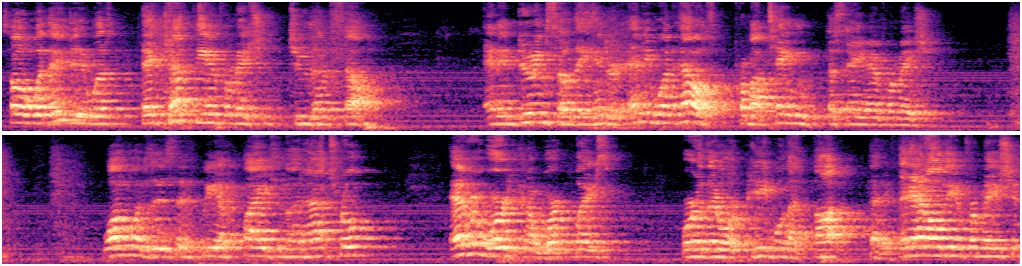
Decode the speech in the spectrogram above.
So what they did was they kept the information to themselves. And in doing so, they hindered anyone else from obtaining the same information. What was this if we applied to the natural? Ever worked in a workplace where there were people that thought that if they had all the information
